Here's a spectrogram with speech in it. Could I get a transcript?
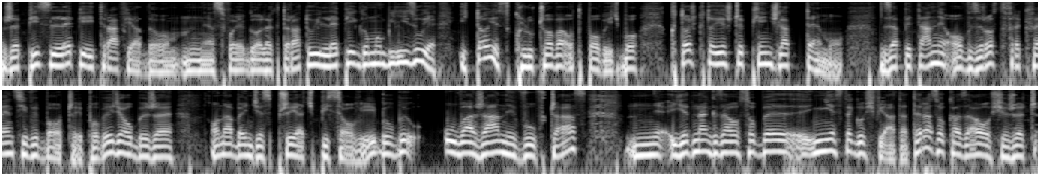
że PiS lepiej trafia do mm, swojego elektoratu i lepiej go mobilizuje. I to jest kluczowa odpowiedź, bo ktoś, kto jeszcze 5 lat temu zapytany o wzrost frekwencji wyborczej powiedziałby, że ona będzie sprzyjać PiSowi, byłby uważany wówczas mm, jednak za osobę nie z tego świata. Teraz okazało się y,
